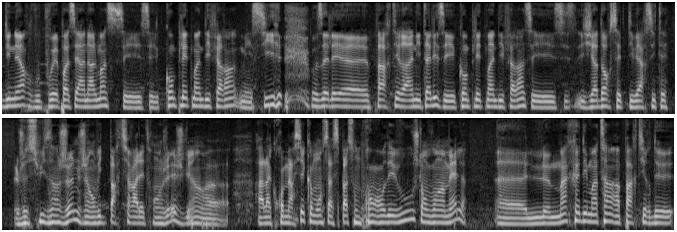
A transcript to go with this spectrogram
d'une heure, vous pouvez passer en allemand, c'est complètement différent. Mais si vous allez euh, partir en Italie, c'est complètement différent. J'adore cette diversité. Je suis un jeune, j'ai envie de partir à l'étranger. Je viens euh, à la Croix-Mercier. Comment ça se passe? On prend rendez-vous? Je t'envoie un mail? Euh, Le mercredi matin, à partir de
